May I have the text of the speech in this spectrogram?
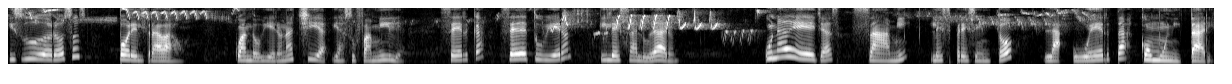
y sudorosos por el trabajo. Cuando vieron a Chia y a su familia cerca, se detuvieron y les saludaron. Una de ellas Sami les presentó la huerta comunitaria,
